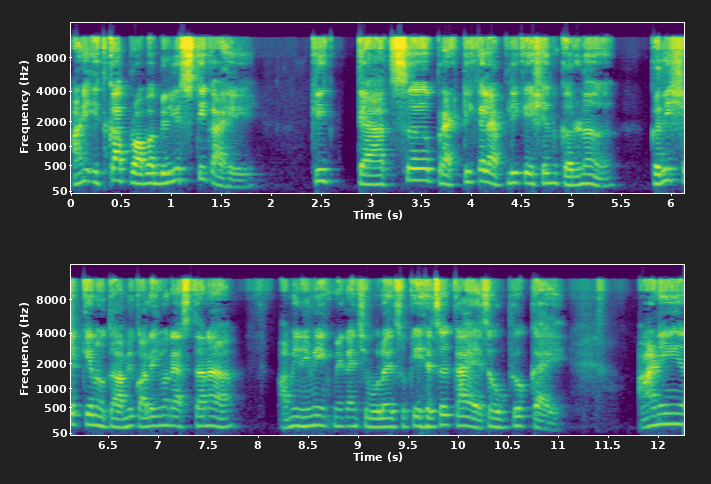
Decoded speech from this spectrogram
आणि इतका प्रॉबॅबिलिस्टिक आहे की त्याचं प्रॅक्टिकल ॲप्लिकेशन करणं कधीच शक्य नव्हतं. आम्ही कॉलेजमध्ये असताना आम्ही नेहमी एकमेकांशी बोलायचो की ह्याचं काय याचा उपयोग काय आहे? आणि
